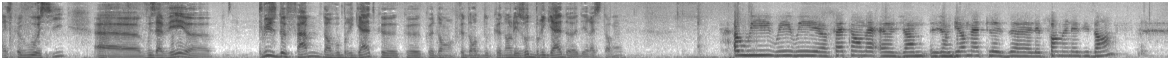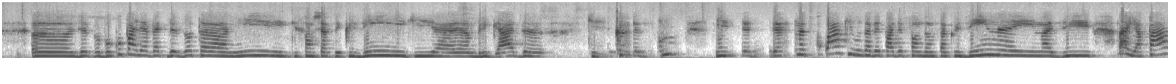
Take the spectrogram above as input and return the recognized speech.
est-ce que vous aussi, euh, vous avez euh, plus de femmes dans vos brigades que, que, que, dans, que, dans, que dans les autres brigades euh, des restaurants? Ah oui, oui, oui. En fait, euh, j'aime bien mettre les, euh, femmes en évidence. Euh, J'ai beaucoup parlé avec des autres amis qui sont chefs de cuisine, qui ont une brigade qui que des hommes. Il mais pourquoi que vous n'avez pas de femmes dans sa cuisine? Il m'a dit, ah, il n'y a pas.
